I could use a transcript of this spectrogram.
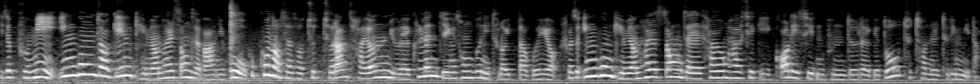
이 제품이 인공적인 계면 활성제가 아니고 코코넛에서 추출한 자연 유래 클렌징 성분이 들어있다고 해요. 그래서 인공 계면 활성제 사용하시기 꺼리신 분들에게도 추천을 드립니다.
